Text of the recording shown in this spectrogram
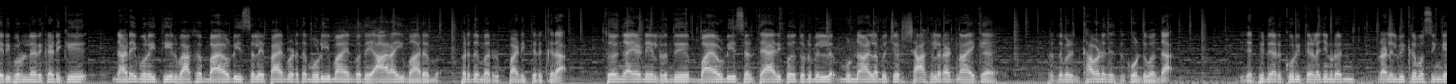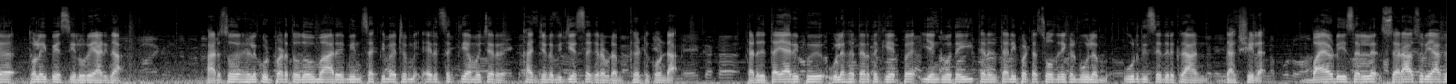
எரிபொருள் நெருக்கடிக்கு நடைமுறை தீர்வாக பயோடீசலை பயன்படுத்த முடியுமா என்பதை ஆராயுமாறும் பிரதமர் பணித்திருக்கிறார். தேங்காய் எண்ணெயிலிருந்து பயோடீசல் தயாரிப்பது தொடர்பில் முன்னாள் அமைச்சர் ஷாகில் ரட்நாயக்க பிரதமரின் கவனத்திற்கு கொண்டு வந்தார். இதன் பின்னர் குறித்த இளைஞனுடன் ரணில் விக்ரமசிங்க தொலைபேசியில் உரையாடினார். பரிசோதனைகளுக்கு உட்படுத்த உதவுமாறு மின்சக்தி மற்றும் எரிசக்தி அமைச்சர் கஞ்சன விஜயசேகரவிடம் கேட்டுக்கொண்டார் தனது தயாரிப்பு உலக தரத்துக்கு ஏற்ப இயங்குவதை தனது தனிப்பட்ட சோதனைகள் மூலம் உறுதி செய்திருக்கிறான் தக்ஷில பயோடீசல் சராசரியாக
